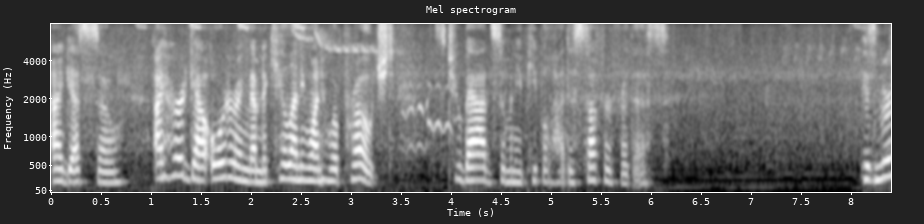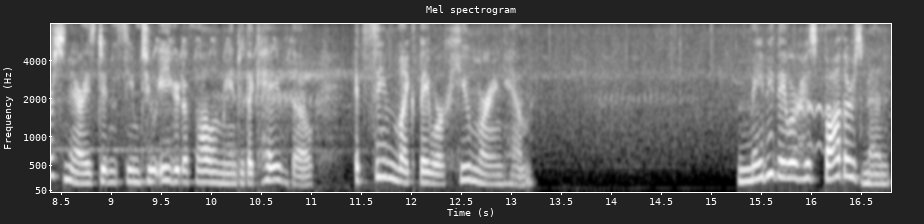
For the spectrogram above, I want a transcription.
I guess so. I heard Gao ordering them to kill anyone who approached. It's too bad so many people had to suffer for this. His mercenaries didn't seem too eager to follow me into the cave, though. It seemed like they were humoring him. Maybe they were his father's men.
